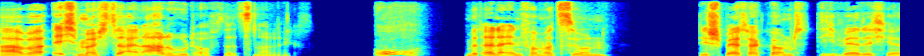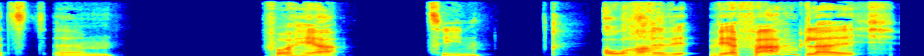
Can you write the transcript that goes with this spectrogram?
Aber ich möchte einen Aluhut aufsetzen, Alex. Oh, Mit einer Information, die später kommt, die werde ich jetzt ähm, vorherziehen. oha. Äh, wir, wir erfahren gleich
